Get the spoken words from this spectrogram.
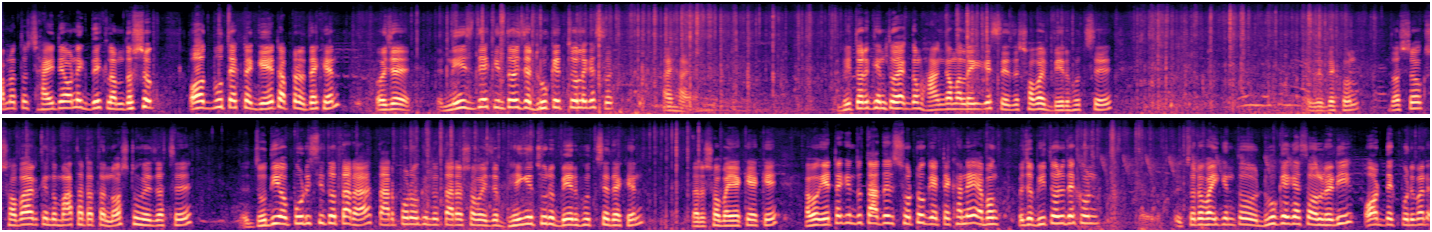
আমরা তো সাইডে অনেক দেখলাম দর্শক অদ্ভুত একটা গেট আপনারা দেখেন। ওই যে নিচ দিয়ে কিন্তু ওই যে ঢুকে চলে গেছে। হায় হায়। ভিতরে কিন্তু একদম হাঙ্গামা লেগে গেছে যে সবাই বের হচ্ছে। যে দেখুন, দর্শক, সবার কিন্তু মাথা টাথা নষ্ট হয়ে যাচ্ছে। যদিও পরিচিত তারা, তারপরেও কিন্তু তারা সবাই যে ভেঙে চুরে বের হচ্ছে দেখেন, তারা সবাই একে একে। এবং এটা কিন্তু তাদের ছোট গেট এখানে, এবং ওই যে ভিতরে দেখুন, ছোটো ভাই কিন্তু ঢুকে গেছে অলরেডি অর্ধেক পরিমাণে।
